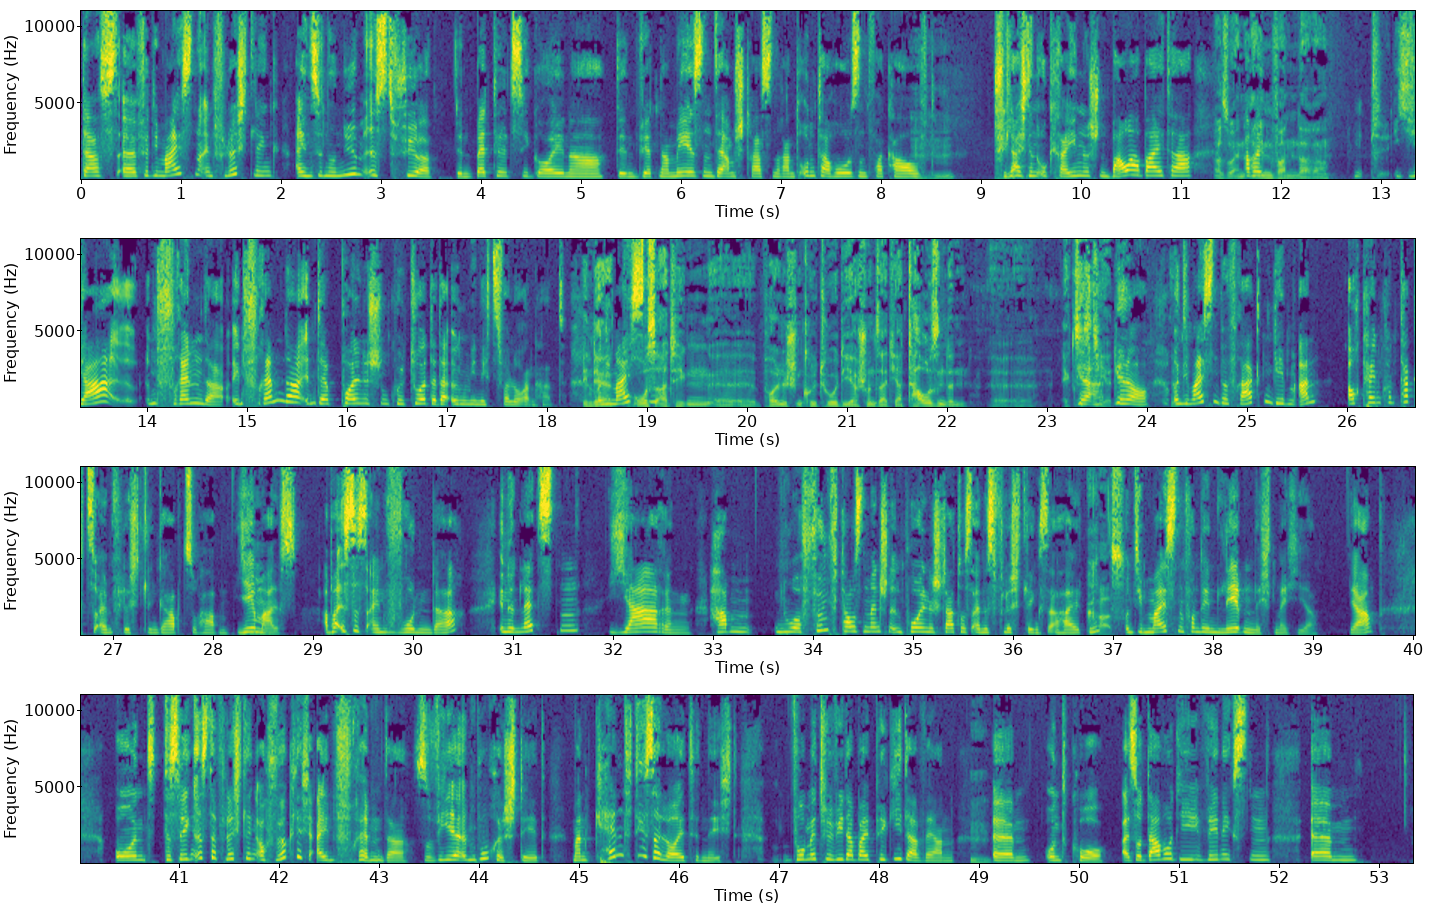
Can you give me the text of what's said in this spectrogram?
dass äh, für die meisten ein Flüchtling ein Synonym ist für den Bettelzigeuner, den Vietnamesen, der am Straßenrand Unterhosen verkauft, vielleicht einen ukrainischen Bauarbeiter, Also ein Einwanderer. ja, ein Fremder, ein Fremder in der polnischen Kultur, der da irgendwie nichts verloren hat. In der meisten, großartigen äh, polnischen Kultur, die ja schon seit Jahrtausenden äh, ja, existiert. genau. Und die meisten Befragten geben an, auch keinen Kontakt zu einem Flüchtling gehabt zu haben. Jemals. Aber ist es ein Wunder? In den letzten Jahren haben nur 5000 Menschen in Polen den Status eines Flüchtlings erhalten. Krass. Und die meisten von denen leben nicht mehr hier. Ja. Und deswegen ist der Flüchtling auch wirklich ein Fremder, so wie er im Buche steht. Man kennt diese Leute nicht, womit wir wieder bei Pegida wären ähm, und Co. Also da, wo die wenigsten ähm,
